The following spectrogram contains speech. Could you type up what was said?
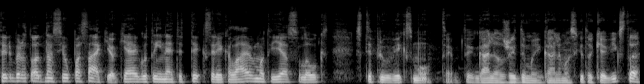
Thirbertonas jau pasakė, jog jeigu tai netitiks reikalavimo, tai jie sulauks stiprių veiksmų. Taip, tai galios žaidimai, galima sakyti, tokie vyksta.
